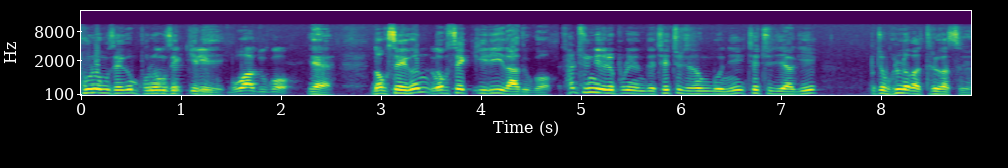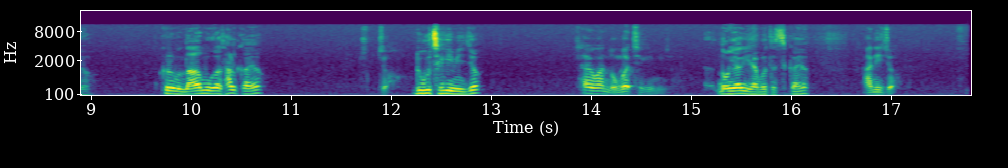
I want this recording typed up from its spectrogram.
분홍색은 분홍색끼리, 모아두고 예. 녹색은 녹색끼리 놔두고 살충제를 뿌리는데 제초제 성분이 제초제약이 좀 흘러가 들어갔어요. 그러면 나무가 살까요? 죽죠. 누구 책임이죠? 사용한 농가 책임이죠. 농약이 잘못됐을까요? 아니죠.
